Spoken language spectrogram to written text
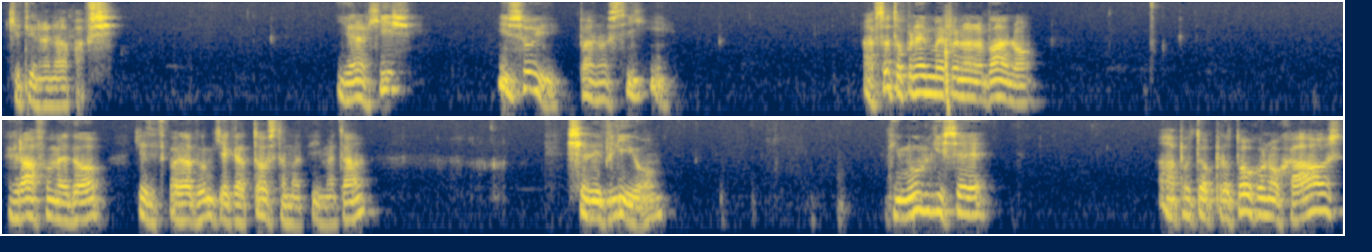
και την ανάπαυση. Για να αρχίσει η ζωή πάνω στη γη. Αυτό το πνεύμα επαναλαμβάνω γράφουμε εδώ γιατί θα παραδούν και γραπτό στα μαθήματα σε βιβλίο δημιούργησε από το πρωτόγονο χάος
